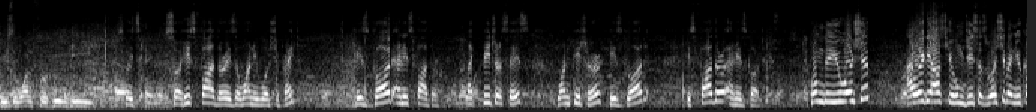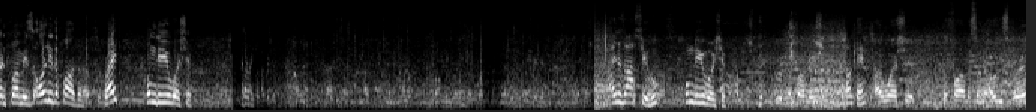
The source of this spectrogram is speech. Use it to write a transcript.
who's the one through whom he uh, So it's came in. so his father is the one he worship, right? Yeah. His God and his father. then Like one. Peter says, one Peter, his God, his father and his God. Whom do you worship? I already asked you whom Jesus worship and you confirm is only the Father, Absolutely. right? Whom do you worship? I just asked you, who, whom do you worship? Foundation. Okay, I worship the Father, Son, and Holy Spirit.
